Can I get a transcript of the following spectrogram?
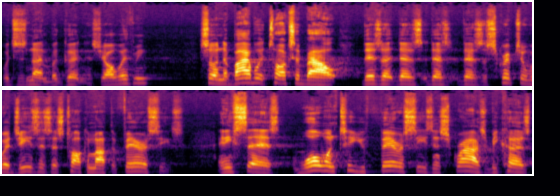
which is nothing but goodness. Y'all with me? So in the Bible, it talks about there's a, there's, there's, there's a scripture where Jesus is talking about the Pharisees. And he says, Woe unto you, Pharisees and scribes, because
